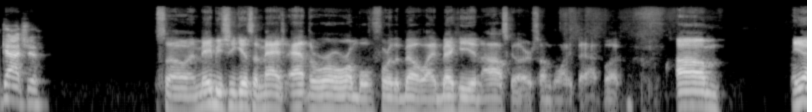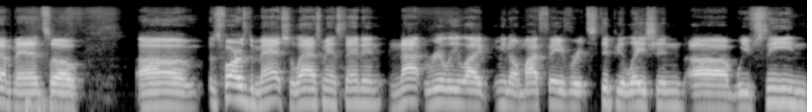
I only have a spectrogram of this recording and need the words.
Gotcha. So and maybe she gets a match at the Royal Rumble for the belt, like Becky and Asuka or something like that. But um, yeah, man. So um, as far as the match, the last man standing, not really like you know my favorite stipulation. Uh, we've seen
